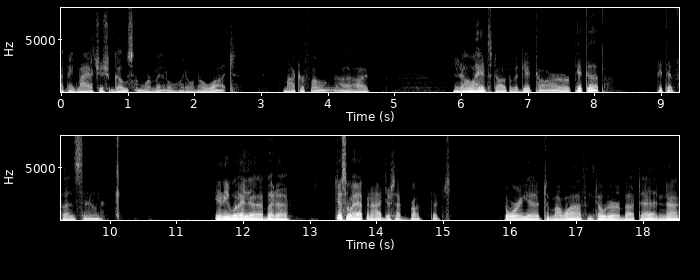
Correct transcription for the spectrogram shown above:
I think my ashes should go somewhere metal. I don't know what. Microphone, uh, I, you know, headstock of a guitar or pickup. Get that fuzz sound. Anyway, uh, but uh, just so happened I just had brought that story uh, to my wife and told her about that, and uh,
